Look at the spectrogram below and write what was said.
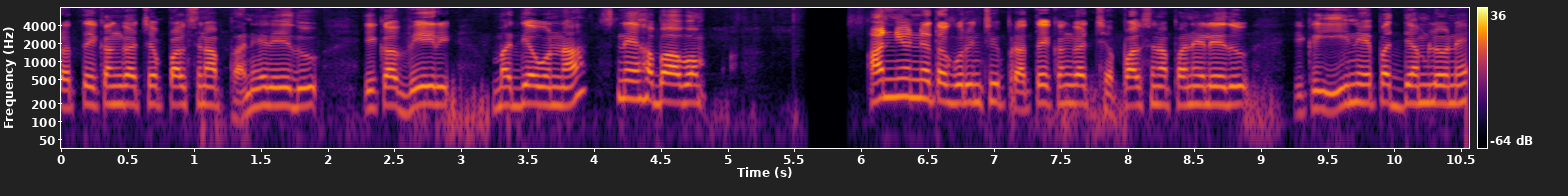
ప్రత్యేకంగా చెప్పాల్సిన పనే లేదు. ఇక వీరి మధ్య ఉన్న స్నేహభావం అన్యోన్యత గురించి ప్రత్యేకంగా చెప్పాల్సిన పనే లేదు. ఇక ఈ నేపథ్యంలోనే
